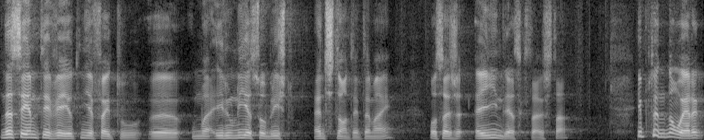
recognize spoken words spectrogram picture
Na CMTV eu tinha feito uh, uma ironia sobre isto antes de ontem também, ou seja, ainda é secretário de Estado. E, portanto, não era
